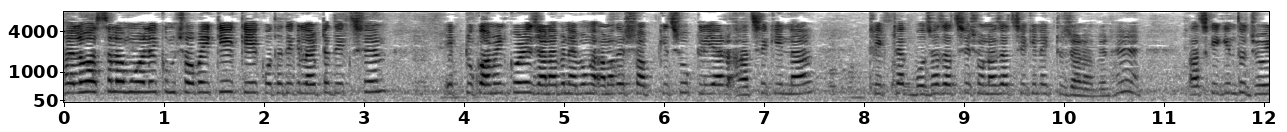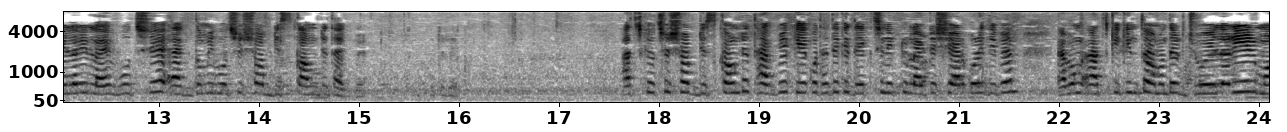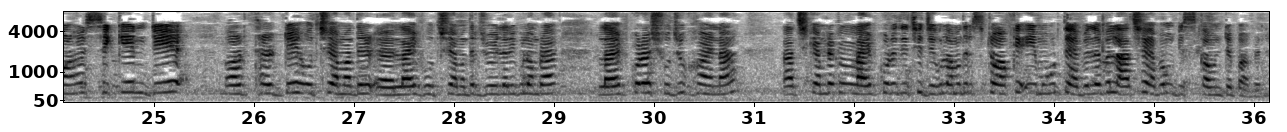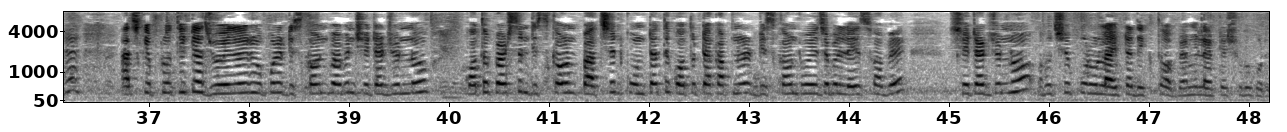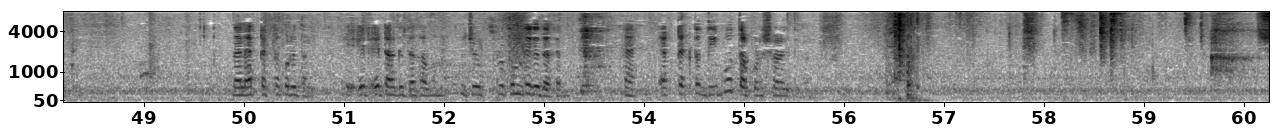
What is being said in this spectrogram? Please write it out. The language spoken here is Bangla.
হ্যালো, আসসালামু আলাইকুম সবাইকে। কে কোথা থেকে লাইভটা দেখছেন? একটু কমেন্ট করে জানাবেন এবং আমাদের সব কিছু ক্লিয়ার আছে কি না ঠিকঠাক বোঝা যাচ্ছে, শোনা যাচ্ছে কিনা একটু জানাবেন হ্যাঁ? আজকে কিন্তু জুয়েলারি লাইভ হচ্ছে, একদমই হচ্ছে সব ডিসকাউন্টে থাকবে। আজকে হচ্ছে সব ডিসকাউন্টে থাকবে। কে কোথা থেকে দেখছেন একটু লাইভটা শেয়ার করে দিবেন। এবং আজকে কিন্তু আমাদের জুয়েলারির মনে হয় সেকেন্ড ডে আর থার্ড ডে হচ্ছে আমাদের লাইভ হচ্ছে। আমাদের জুয়েলারিগুলো আমরা লাইভ করার সুযোগ হয় না। আজকে আমরা একটা লাইভ করে দিচ্ছি যেগুলো আমাদের স্টকে এই মুহূর্তে অ্যাভেলেবেল আছে এবং ডিসকাউন্টে পাবেন হ্যাঁ? আজকে প্রতিটা জুয়েলারির উপরে ডিসকাউন্ট পাবেন, সেটার জন্য কত পার্সেন্ট ডিসকাউন্ট পাচ্ছেন, কোনটাতে কত টাকা আপনার ডিসকাউন্ট হয়ে যাবে লেস হবে, সেটার জন্য হচ্ছে পুরো লাইভটা দেখতে হবে। আমি লাইভটা শুরু করে দিই। দেন একটা একটা করে দেন। এটা আগে দেখাবো না। প্রথম থেকে দেখেন। হ্যাঁ একটা একটা দিব, তারপরে সরাই দিবেন।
